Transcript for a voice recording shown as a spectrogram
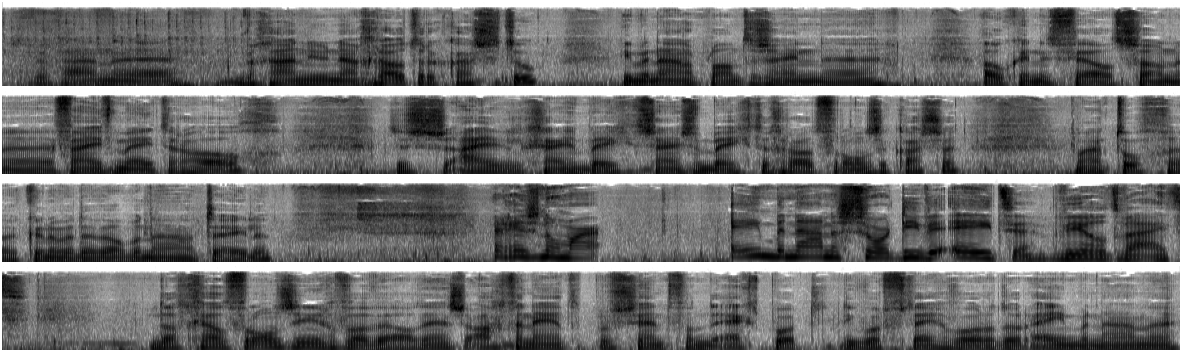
Dus we gaan, uh, we gaan nu naar grotere kassen toe. Die bananenplanten zijn uh, ook in het veld zo'n 5 meter hoog. Dus eigenlijk zijn, een beetje, zijn ze een beetje te groot voor onze kassen. Maar toch kunnen we er wel bananen telen. Er is nog maar één bananensoort die we eten wereldwijd. Dat geldt voor ons in ieder geval wel. Dus 98% van de export die wordt vertegenwoordigd door één bananenras.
